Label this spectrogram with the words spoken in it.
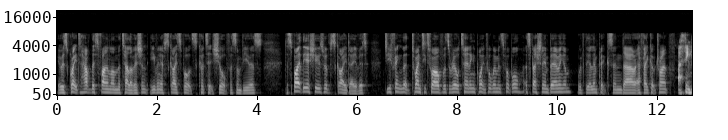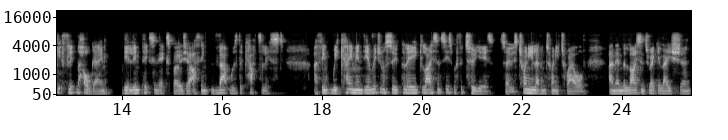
It was great to have this final on the television, even if Sky Sports cut it short for some viewers. Despite the issues with Sky, David, do you think that 2012 was a real turning point for women's football, especially in Birmingham with the Olympics and our FA Cup triumph? I think it flipped the whole game. The Olympics and the exposure, I think that was the catalyst I think we came in, the original Super League licenses were for two years. So it was 2011, 2012. And then the license regulation,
